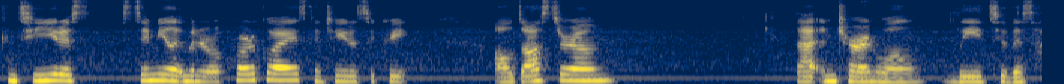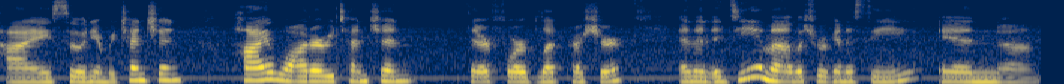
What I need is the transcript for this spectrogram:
continue to stimulate mineral corticoids, continue to secrete aldosterone, that in turn will lead to this high sodium retention, high water retention, therefore blood pressure, and then edema, which we're going to see in um,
